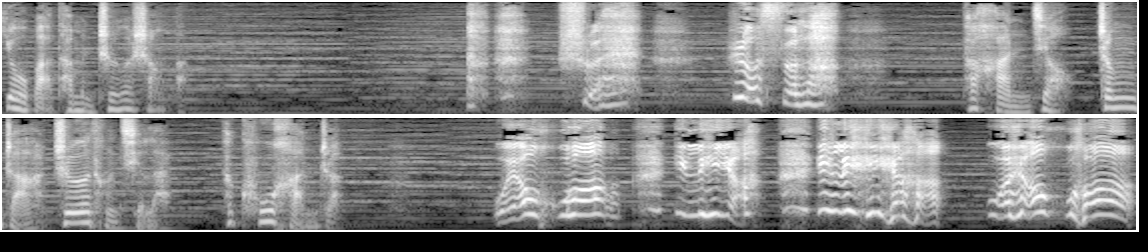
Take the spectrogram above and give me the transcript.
又把它们遮上了。水，热死了！他喊叫、挣扎、折腾起来，他哭喊着：“我要活，伊利亚，伊利亚，我要活！”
